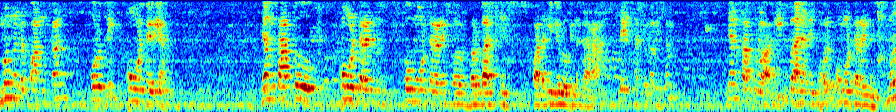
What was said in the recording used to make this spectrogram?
mengedepankan politik komunitarian. Yang satu komunitarianisme, komunitarianisme berbasis pada ideologi negara, state nationalism. Yang satu lagi banyak dipengaruhi komunitarianisme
